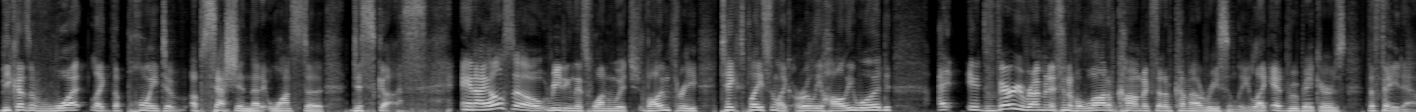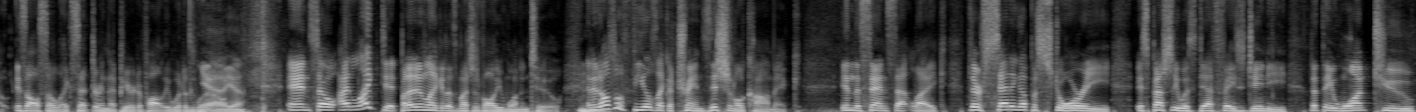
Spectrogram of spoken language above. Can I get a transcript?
because of what like the point of obsession that it wants to discuss. And I also reading this one, which Volume Three takes place in like early Hollywood. I, it's very reminiscent of a lot of comics that have come out recently, like Ed Brubaker's The Fade Out is also like set during that period of Hollywood as well. Yeah, yeah. And so I liked it, but I didn't like it as much as Volume One and 2 And it mm-hmm. also feels like a transitional comic in the sense that like they're setting up a story, especially with Deathface Ginny, that they want to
